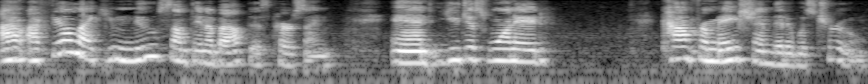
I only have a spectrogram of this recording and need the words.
I, I feel like you knew something about this person and you just wanted confirmation that it was true.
